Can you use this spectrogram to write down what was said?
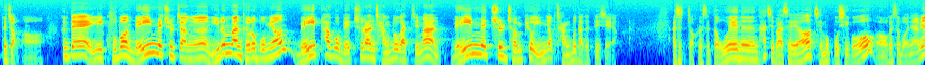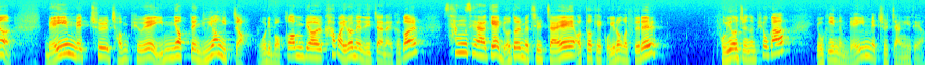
그죠? 어. 근데 이 9번 메인 매출장은 이름만 들어보면 매입하고 매출한 장부 같지만 메인 매출 전표 입력 장부다 그 뜻이에요. 아셨죠? 그래서 일단 오해는 하지 마세요. 제목 보시고. 어, 그래서 뭐냐면 메인 매출 전표에 입력된 유형 있죠? 우리 뭐 건별, 카과 이런 애들 있잖아요. 그걸 상세하게 몇 월 며칠자에 어떻게 했고 이런 것들을 보여주는 표가 여기 있는 메인 매출장이 돼요.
